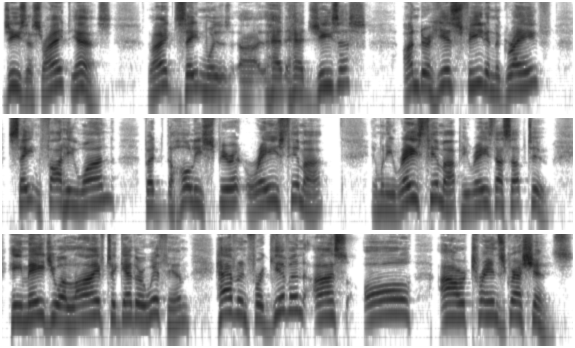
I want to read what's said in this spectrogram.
Jesus, right? Yes. Right? Satan was uh, had had Jesus under his feet in the grave. Satan thought he won, but the Holy Spirit raised him up and when he raised him up, he raised us up too. He made you alive together with him, having forgiven us all our transgressions.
